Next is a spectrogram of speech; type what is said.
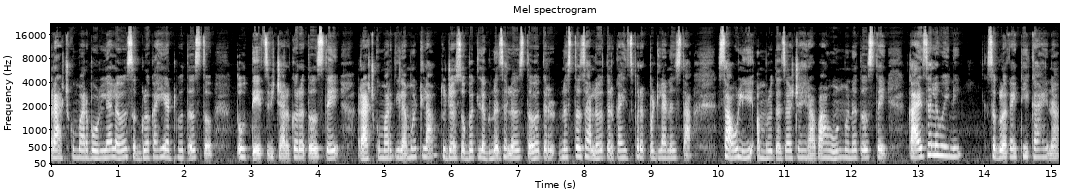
राजकुमार बोलल्यालं सगळं काही आठवत असतं. तो तेच विचार करत असते. राजकुमार तिला म्हटला तुझ्यासोबत लग्न झालं असतं तर नसतं झालं तर काहीच फरक पडला नसता सावली अमृताचा चेहरा पाहून म्हणत असते काय झालं वहिनी? सगळं काही ठीक आहे ना?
